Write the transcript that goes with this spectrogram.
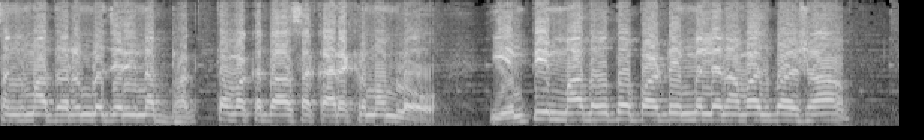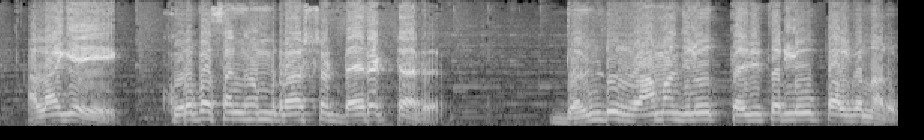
సంఘం ఆధ్వర్యంలో జరిగిన భక్త వకదాస కార్యక్రమంలో ఎంపీ మాధవ్తో పాటు ఎమ్మెల్యే నవాజ్ బాషా అలాగే కురబ సంఘం రాష్ట్ర డైరెక్టర్ దండు రామాంజులు తదితరులు పాల్గొన్నారు.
